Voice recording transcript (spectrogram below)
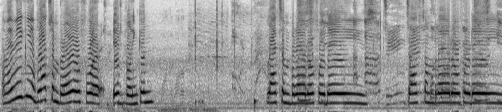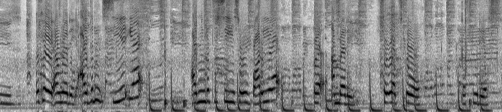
Am I making a black sombrero for Abe Lincoln? Black sombrero for days. Black sombrero for days. Okay, I'm ready. I didn't see it yet. I didn't get to see his whole body yet. But I'm ready. So let's go. Let's do this.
